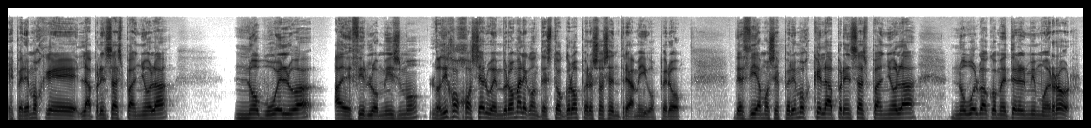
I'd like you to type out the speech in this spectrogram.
esperemos que la prensa española no vuelva a decir lo mismo. Lo dijo José Lu en broma, le contestó Cross, pero eso es entre amigos. Pero decíamos, esperemos que la prensa española no vuelva a cometer el mismo error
